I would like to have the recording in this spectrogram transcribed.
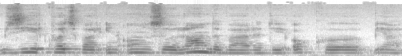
zeer kwetsbaar in onze landen waren, die ook ja,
